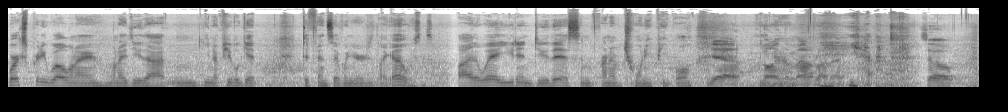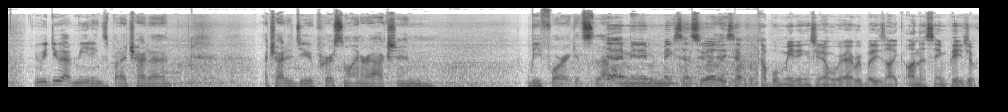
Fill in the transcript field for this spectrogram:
works pretty well when I when I do that. And you know, people get defensive when you're just like, oh, by the way, you didn't do this in front of 20 people. Yeah, calling know. them out on it. Yeah, So, we do have meetings, but I try to I try to do personal interaction before it gets to that. yeah, I mean, it would make sense to at least have a couple meetings, you know, where everybody's like on the same page of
